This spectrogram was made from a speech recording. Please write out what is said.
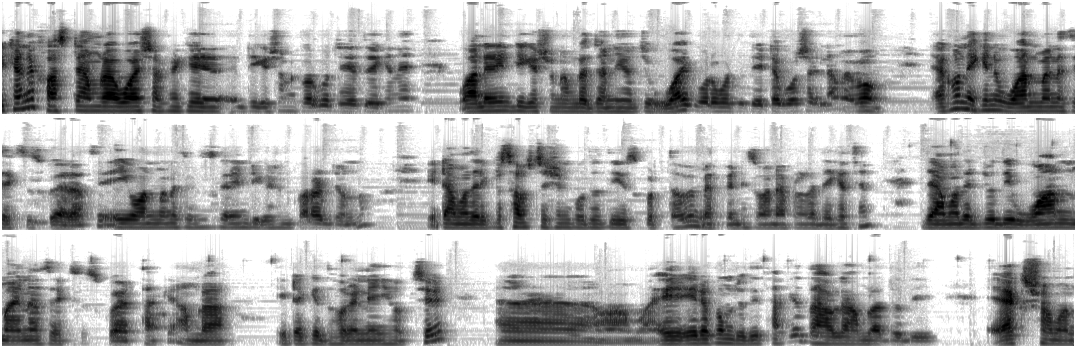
এখানে ফার্স্টে আমরা ওয়াই সাপেক্ষে ইন্টিগ্রেশন করব, যেহেতু এখানে ওয়ানের ইন্টিগ্রেশন আমরা জানি হচ্ছে ওয়াই পরবর্তীতে এটা বসাইলাম এবং এখন এখানে ওয়ান মাইনাস এক্স স্কোয়ার আছে, এই one minus x square integration করার জন্য। এটা আমাদের একটু সাবস্টেশন পদ্ধতি ইউজ করতে হবে ম্যাথমেটিক্স ওয়ানে আপনারা দেখেছেন, যে আমাদের যদি ওয়ান মাইনাস এক্স স্কোয়ার থাকে, আমরা এটাকে ধরে নেই হচ্ছে এরকম যদি থাকে, তাহলে আমরা যদি এক সমান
